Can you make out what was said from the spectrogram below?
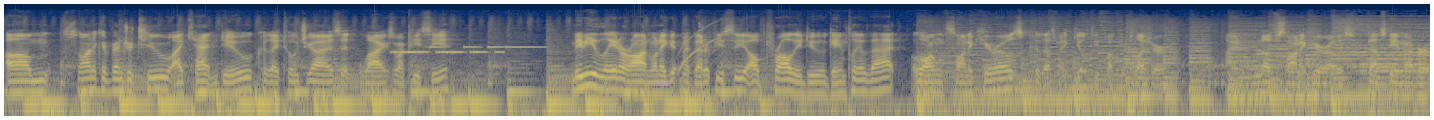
Um, Sonic Adventure 2 I can't do, because I told you guys it lags on my PC. Maybe later on, when I get my better PC, I'll probably do a gameplay of that, along with Sonic Heroes, because that's my guilty fucking pleasure. I love Sonic Heroes. Best game ever.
